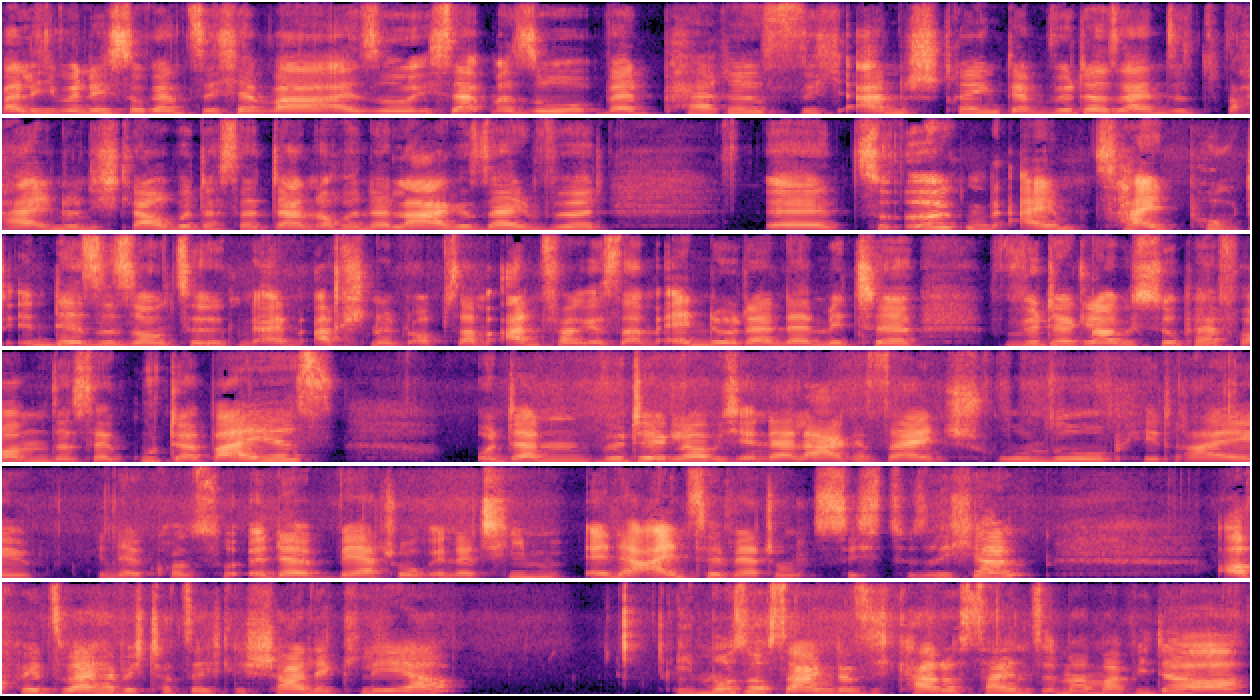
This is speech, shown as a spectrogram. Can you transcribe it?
weil ich mir nicht so ganz sicher war. Also ich sag mal so, wenn Perez sich anstrengt, dann wird er seinen Sitz behalten und ich glaube, dass er dann auch in der Lage sein wird, äh, zu irgendeinem Zeitpunkt in der Saison, zu irgendeinem Abschnitt, ob es am Anfang ist, am Ende oder in der Mitte, wird er, glaube ich, so performen, dass er gut dabei ist. Und dann wird er, glaube ich, in der Lage sein, schon so P3 in der, Konstru in der Wertung, in der Team, in der Einzelwertung sich zu sichern. Auf P2 habe ich tatsächlich Charles Leclerc. Ich muss auch sagen, dass ich Carlos Sainz immer mal wieder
